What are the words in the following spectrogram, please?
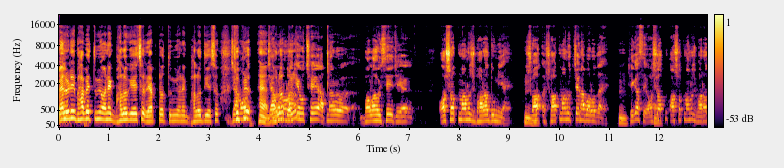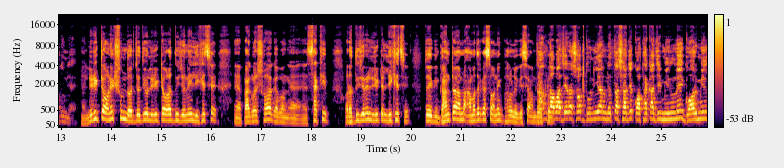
মেলোডি ভাবে তুমি অনেক ভালো গেয়েছো র্যাপটাও তুমি অনেক ভালো দিয়েছ। সুপ্রিয় হ্যাঁ বলো বলো। হচ্ছে আপনার বলা হয়েছে যে অসৎ মানুষ ভরা দুনিয়ায় সৎ মানুষ চেনা বড় দেয়। ঠিক আছে? অসৎ অসৎ মানুষ ভরা দুনিয়ায়। হ্যাঁ লিরিকটা অনেক সুন্দর যদিও লিরিকটা ওরা দুজনেই লিখেছে পাগলা সোহাগ এবং সাকিব ওরা দুজনেই লিরিকটা লিখেছে। তো এই গানটা আমাদের কাছে অনেক ভালো লেগেছে আমরা এখন ধান্দাবাজেরা সব দুনিয়ার নেতা সাজে কথা কাজে মিল নেই গড় মিল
